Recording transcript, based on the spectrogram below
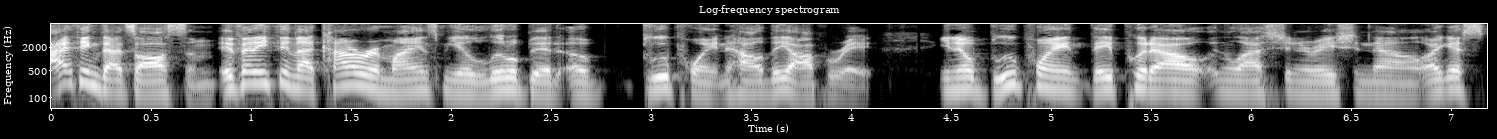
I think that's awesome. If anything, that kind of reminds me a little bit of Bluepoint and how they operate. You know, Bluepoint they put out in the last generation now, I guess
